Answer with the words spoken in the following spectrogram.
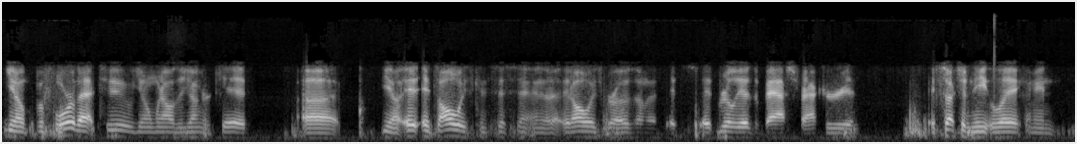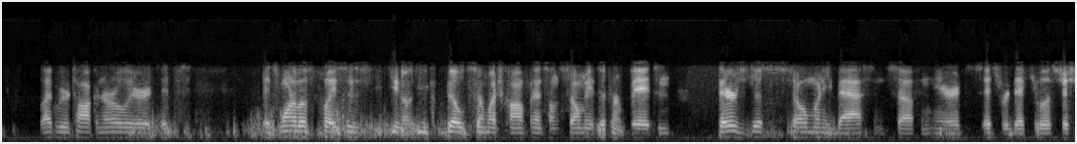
you know, before that too, you know, when I was a younger kid, uh, you know, it, it's always consistent and it, it always grows it. It's it really is a bass factory and it's such a neat lake. I mean, like we were talking earlier, it's it's one of those places you know you can build so much confidence on so many different baits and there's just so many bass and stuff in here. It's it's ridiculous, just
